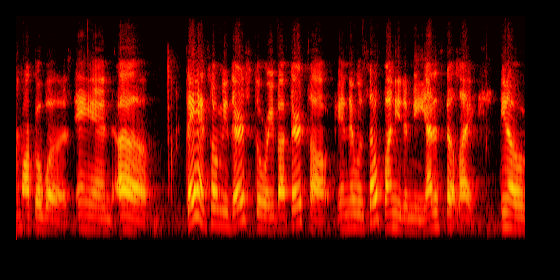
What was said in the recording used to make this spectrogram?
Demarko was, and uh, they had told me their story about their talk, and it was so funny to me. I just felt like, you know,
